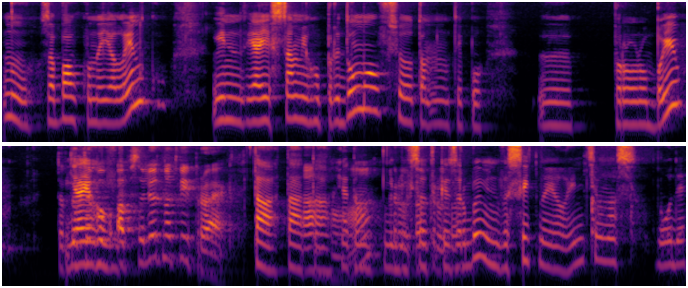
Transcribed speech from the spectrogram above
ну, забавку на ялинку. Він, я сам його придумав, все там, ну, типу, е, проробив. Тобто Я це його був абсолютно твій проект. Так, так, Ага, так. Я там ніби круто, все таки зробив, він висить на ялинці у нас буде.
